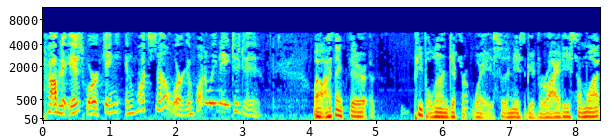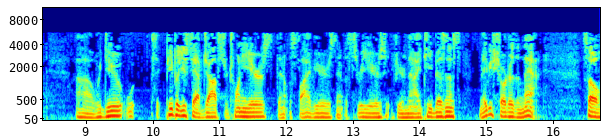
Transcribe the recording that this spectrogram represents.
probably is working, and what's not working? What do we need to do? Well, I think there people learn different ways, so there needs to be a variety somewhat. Uh, we do. People used to have jobs for 20 years, then it was five years, then it was three years. If you're in the IT business, maybe shorter than that. So,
